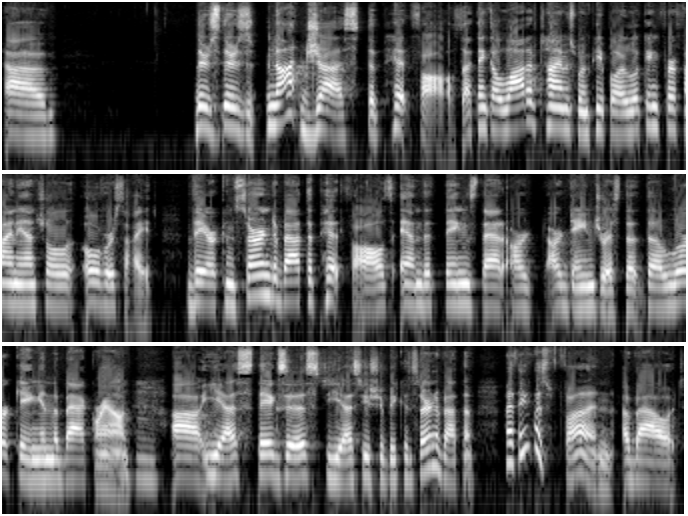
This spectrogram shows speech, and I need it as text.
Uh, there's there's not just the pitfalls. I think a lot of times when people are looking for financial oversight, they are concerned about the pitfalls and the things that are are dangerous, the the lurking in the background. Uh, yes, they exist. Yes, you should be concerned about them. But I think what's fun about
